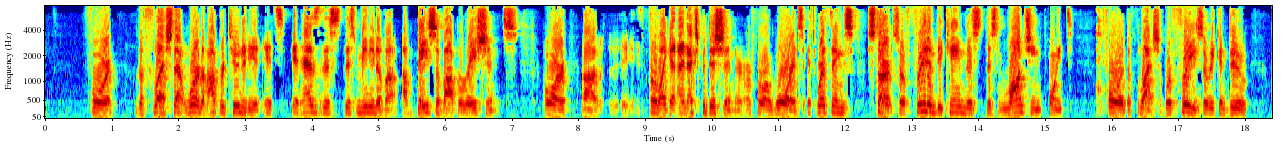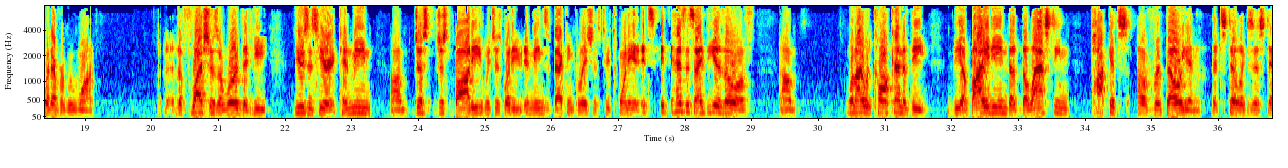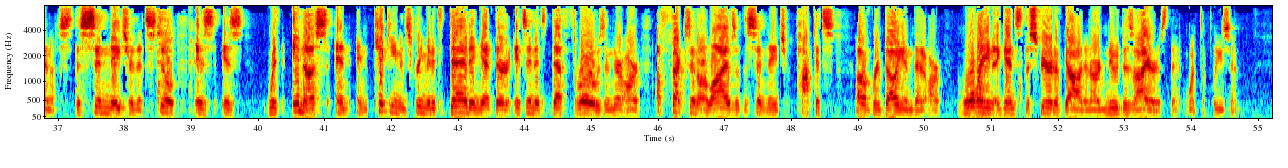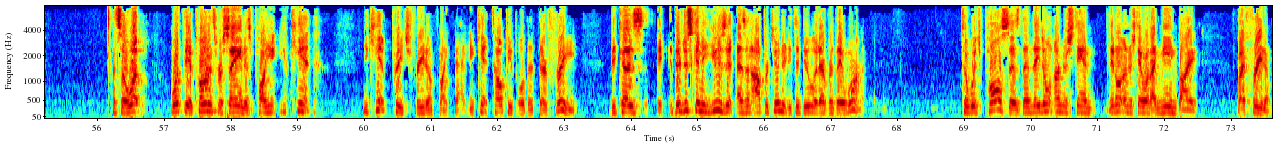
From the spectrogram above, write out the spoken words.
for the flesh. That word opportunity, it, it's, it has this, this meaning of a, a base of operations or uh, for like an expedition or, or for a war. It's, it's where things start. So freedom became this, this launching point for the flesh. We're free so we can do whatever we want. The flesh is a word that he uses here. It can mean um, just just body, which is what he, it means back in Galatians 2:20. It's it has this idea though of um, what I would call kind of the the abiding, the the lasting pockets of rebellion that still exist in us. The sin nature that still is is within us and, and kicking and screaming. It's dead and yet there, it's in its death throes and there are effects in our lives of the sin nature, pockets of rebellion that are warring against the Spirit of God and our new desires that want to please Him. And so what, what the opponents were saying is, Paul, you, you can't, you can't preach freedom like that. You can't tell people that they're free because they're just going to use it as an opportunity to do whatever they want. To which Paul says, then they don't understand. They don't understand what I mean by by freedom.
